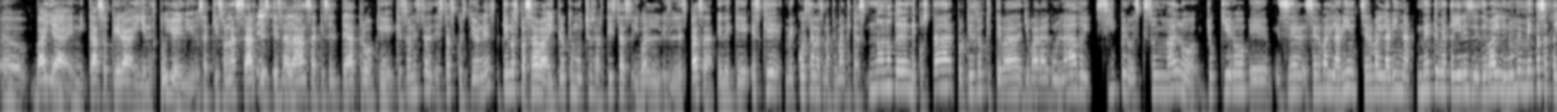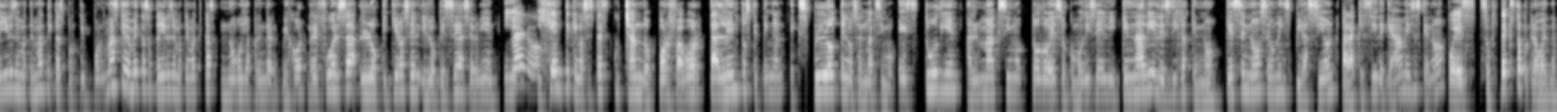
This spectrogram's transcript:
eh, vaya, en mi caso que era, y en el tuyo, Eli, o sea, que son las artes, que es la danza, que es el teatro, que, que son estas, estas cuestiones, ¿qué nos pasaba? Y creo que a muchos artistas igual les, pasa, eh, de que es que me cuestan las matemáticas. No, no te deben de costar, porque es lo que te va a llevar a algún lado. Y sí, pero es que soy malo, yo quiero eh, ser, ser bailarín, ser bailarina, méteme a talleres de, de baile, no me metas a talleres de matemáticas, porque por más que me metas a talleres de matemáticas, no voy a aprender. Mejor refuerza lo que quiero hacer y lo que sé hacer bien. Y, y gente que nos está escuchando, por favor, talentos que tengan, explótenlos al máximo. Estudien al máximo todo eso. Como dice Eli, que nadie les diga que no. Que ese no sea una inspiración para que sí, de que, ah, me dices que no. Pues subtexto, porque no, no,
